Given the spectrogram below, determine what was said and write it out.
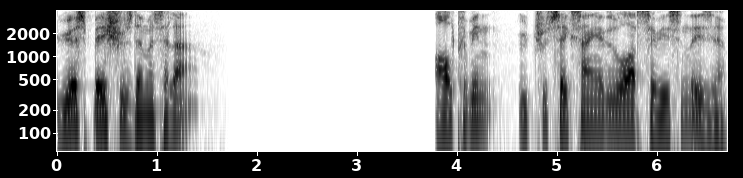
US 500'de mesela 6387 dolar seviyesindeyiz ya.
